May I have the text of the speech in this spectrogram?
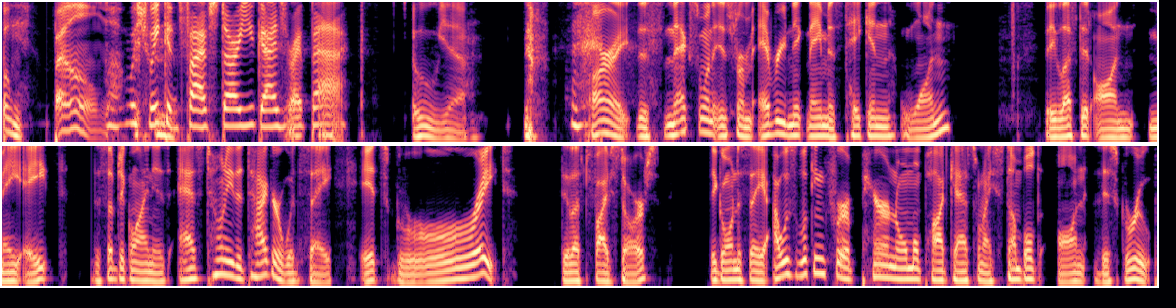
Boom. Boom. Wish we could 5 star you guys right back. Oh, yeah. All right. This next one is from Every Nickname is Taken One. They left it on May 8th. The subject line is As Tony the Tiger would say, it's great. They left five stars. They go on to say, I was looking for a paranormal podcast when I stumbled on this group.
